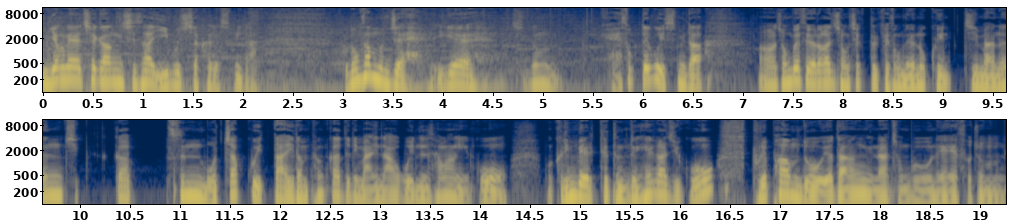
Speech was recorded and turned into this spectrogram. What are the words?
김경래 최강 시사 2부 시작하겠습니다. 부동산 문제 이게 지금 계속되고 있습니다. 어, 정부에서 여러 가지 정책들 계속 내놓고 있지만은 집값은 못 잡고 있다 이런 평가들이 많이 나오고 있는 상황이고 뭐 그린벨트 등등 해가지고 불협화음도 여당이나 정부 내에서 좀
